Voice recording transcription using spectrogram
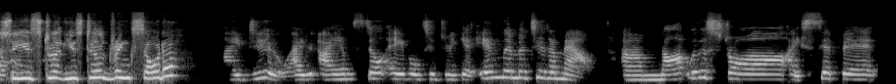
So you still, you still drink soda? I do. I, I am still able to drink it in limited amount. Um, not with a straw. I sip it,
